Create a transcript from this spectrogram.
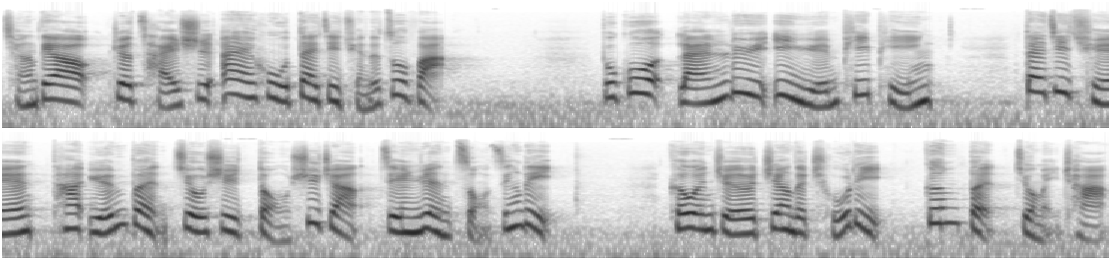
强调这才是爱护戴季全的做法。不过蓝绿议员批评戴季全他原本就是董事长兼任总经理，柯文哲这样的处理根本就没差。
